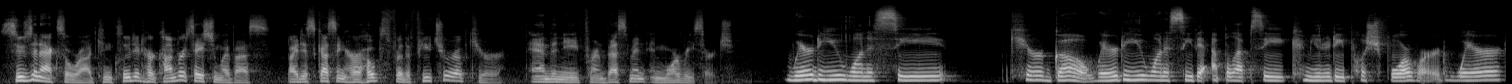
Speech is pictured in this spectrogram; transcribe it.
Susan Axelrod concluded her conversation with us by discussing her hopes for the future of Cure and the need for investment in more research. Where do you want to see Cure go? Where do you want to see the epilepsy community push forward? Where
